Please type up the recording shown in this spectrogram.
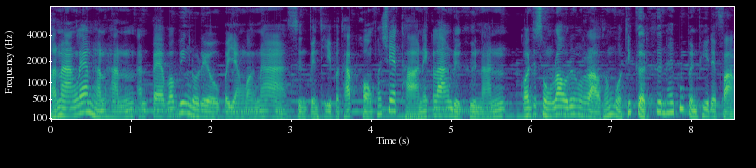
พระนางแล่นหันหันอันแปลว่าวิ่งเร็วๆไปยังวังหน้า ซึ่งเป็นที่ประทับของพระเชษฐาในกลางดึกคืนนั้น ก่อนจะส่งเล่าเรื่องราวทั้งหมดที่เกิดขึ้นให้ผู้เป็นพี่ได้ฟัง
